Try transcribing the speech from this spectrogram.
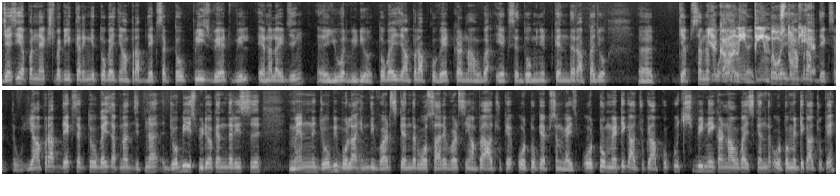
जैसे ही अपन नेक्स्ट पे क्लिक करेंगे तो गाइज़ यहाँ पर आप देख सकते हो please wait will analysing your video तो गाइज़ यहाँ पर आपको वेट करना होगा एक से दो मिनट के अंदर आपका जो uh, कैप्शन है वो कहानी तीन तो यहाँ पर आप देख सकते हो यहाँ पर आप देख सकते हो गाइज़ अपना जितना जो भी इस वीडियो के अंदर इस मैन ने जो भी बोला हिंदी वर्ड्स के अंदर वो सारे वर्ड्स यहाँ पे आ चुके हैं ऑटो कैप्शन गाइज़ ऑटोमेटिक आ चुके आपको कुछ भी नहीं करना होगा इसके अंदर ऑटोमेटिक आ चुके हैं।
